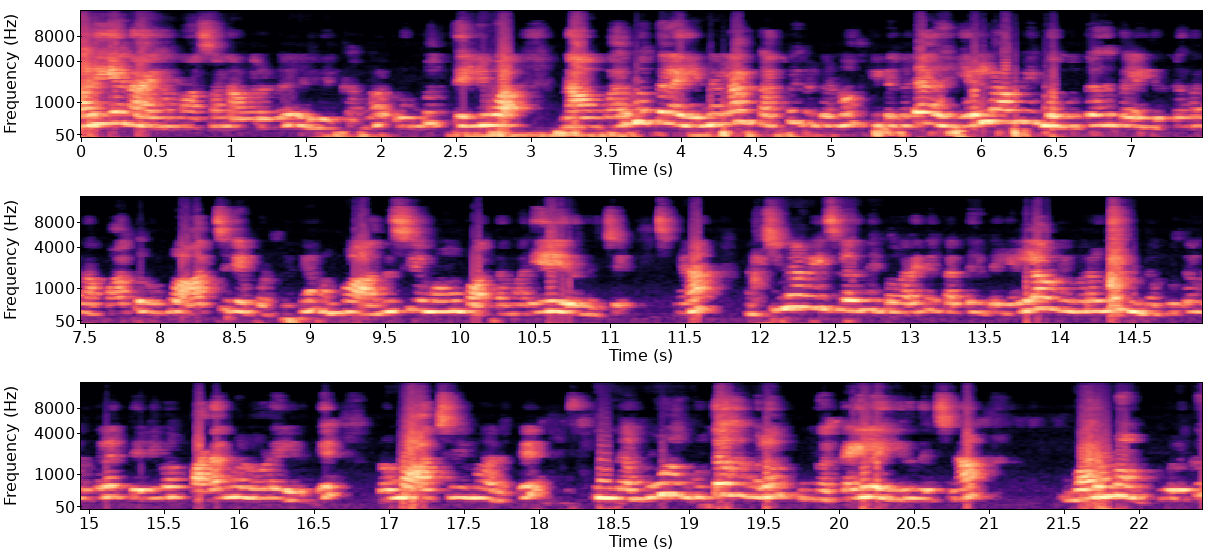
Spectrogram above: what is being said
அரிய நாயகமாசன் அவர்கள் எழுதியிருக்காங்க. ரொம்ப தெளிவா நான் வர்மத்துல என்னெல்லாம் கத்துக்கிட்டனோ கிட்டத்தட்ட அது எல்லாமே இந்த புத்தகத்துல இருக்கிறத நான் பார்த்து ரொம்ப ஆச்சரியப்பட்டிருக்கேன். ரொம்ப அதிசயமாவும் பார்த்த மாதிரியே இருந்துச்சு. ஏன்னா நான் சின்ன வயசுல இருந்து இப்ப வரைக்கும் கத்துக்கிட்ட எல்லா விவரங்களும் இந்த புத்தகத்துல தெளிவா படங்களோட இருக்கு. ரொம்ப ஆச்சரியமா இருக்கு. இந்த மூணு புத்தகங்களும் உங்க கையில இருந்துச்சுன்னா வர்மம் உங்களுக்கு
